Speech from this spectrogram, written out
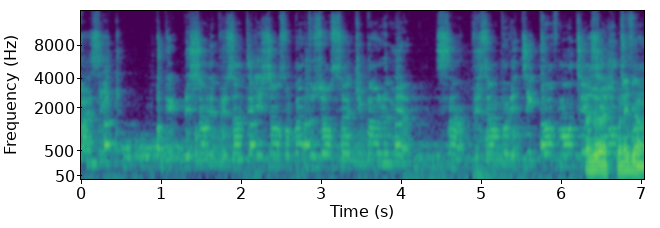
Basique. Okay. Les gens les plus intelligents sont pas toujours ceux qui parlent le mieux. Simple, les hommes politiques doivent mentir. Ah, je, je connais bien.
